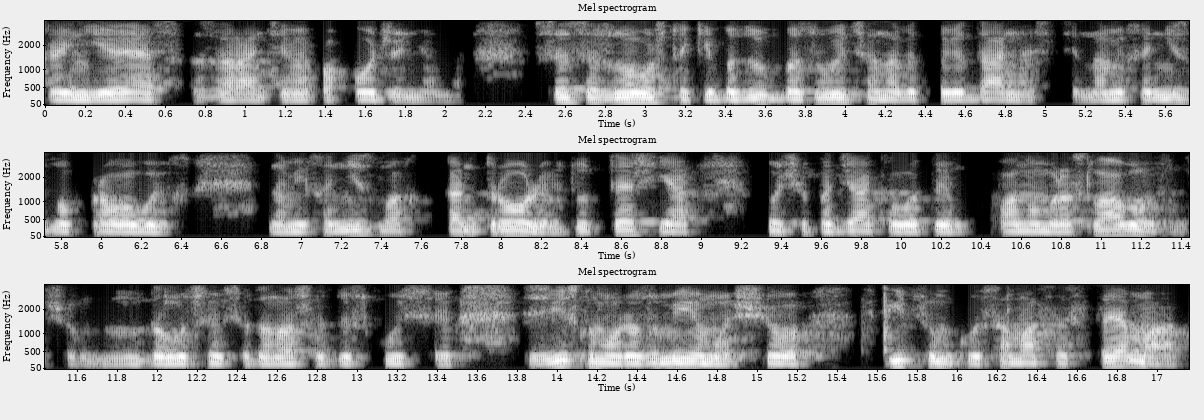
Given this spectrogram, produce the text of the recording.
країн ЄС з гарантіями походженнями. Все це знову ж таки базується на відповідальності, на механізмах правових, на механізмах контролю. І Тут теж я хочу подякувати пану Мирославу, що долучився до нашої дискусії. Звісно, ми розуміємо, що в підсумку сама система.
